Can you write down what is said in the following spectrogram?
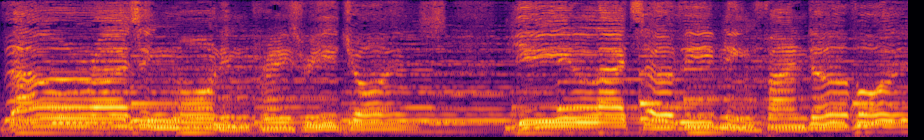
Thou rising morning, praise, rejoice. Ye lights of evening, find a voice.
